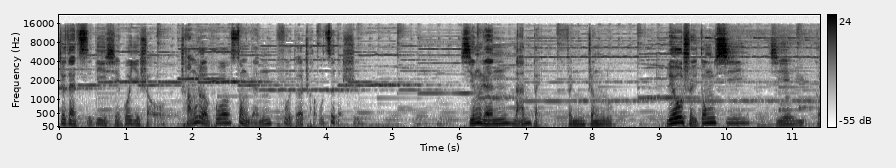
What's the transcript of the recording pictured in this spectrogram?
就在此地写过一首《长乐坡送人赋得愁字》的诗：“行人南北分争路。”流水东西皆欲钩，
